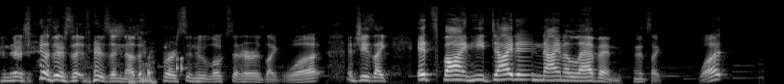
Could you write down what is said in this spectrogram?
And there's there's a, there's another person who looks at her is like, what? And she's like, it's fine. He died in 9/11. And it's like, what?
